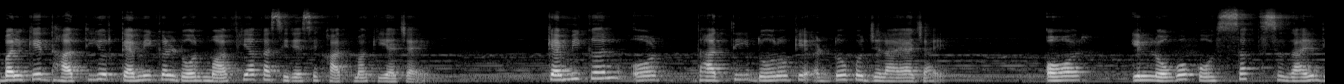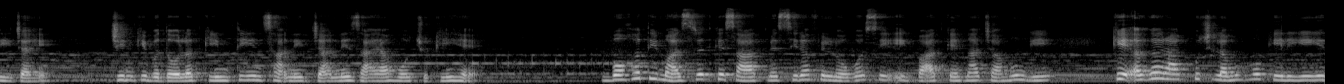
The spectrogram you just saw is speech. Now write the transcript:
बल्कि धाती और केमिकल डोर माफिया का सिरे से खात्मा किया जाए। केमिकल और धाती डोरों के अड्डों को जलाया जाए और इन लोगों को सख्त सजाएँ दी जाएँ। जिनकी बदौलत कीमती इंसानी जानें ज़ाया हो चुकी हैं। बहुत ही माजरत के साथ मैं सिर्फ़ इन लोगों से एक बात कहना चाहूँगी कि अगर आप कुछ लम्हों के लिए ये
